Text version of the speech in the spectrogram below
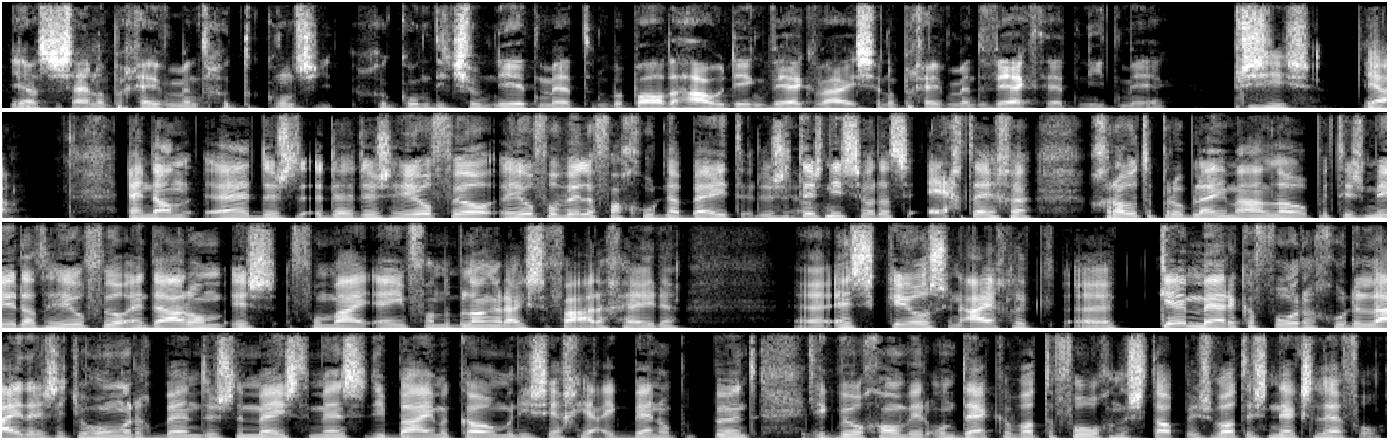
Ja, ze zijn op een gegeven moment geconditioneerd met een bepaalde houding, werkwijze. En op een gegeven moment werkt het niet meer. Precies, ja. En dan, hè, dus, de, dus heel, veel, heel veel willen van goed naar beter. Dus het ja. is niet zo dat ze echt tegen grote problemen aanlopen. Het is meer dat heel veel, en daarom is voor mij een van de belangrijkste vaardigheden uh, en skills en eigenlijk uh, kenmerken voor een goede leider is dat je hongerig bent. Dus de meeste mensen die bij me komen, die zeggen ja, ik ben op het punt, ik wil gewoon weer ontdekken wat de volgende stap is. Wat is next level?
